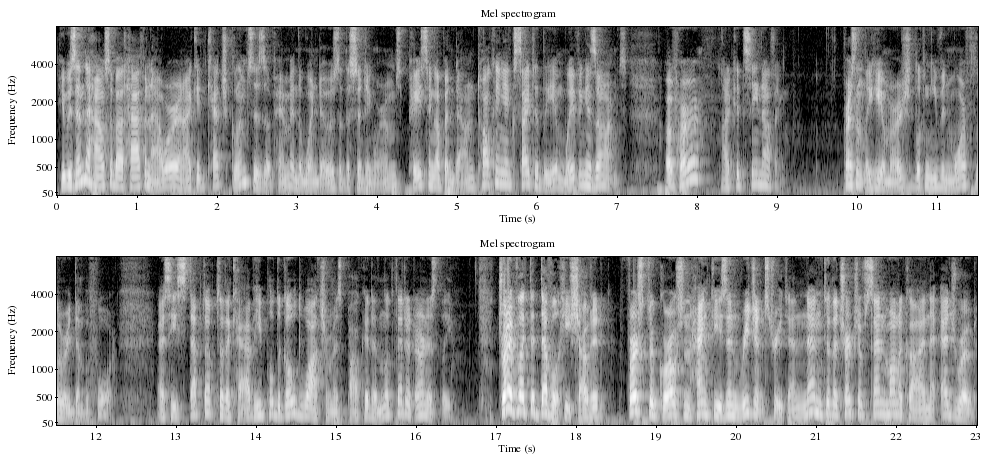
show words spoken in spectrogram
He was in the house about half an hour, and I could catch glimpses of him in the windows of the sitting rooms, pacing up and down, talking excitedly and waving his arms. Of her, I could see nothing. Presently he emerged, looking even more flurried than before. As he stepped up to the cab, he pulled a gold watch from his pocket and looked at it earnestly. Drive like the devil, he shouted. First to Gross and Hankey's in Regent Street, and then to the Church of St. Monica in the Edgware Road.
